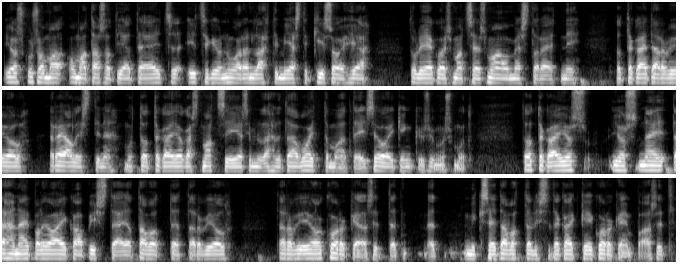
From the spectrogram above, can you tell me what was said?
joskus oma, oma taso tietää. Itse, itsekin on nuoren lähti miesten kisoihin ja tuli ekoismatseissa maailmanmestareita, niin totta kai tarvii olla realistinen, mutta totta kai jokaista matsia esimerkiksi lähdetään voittamaan, että ei se oikein kysymys, mutta totta kai jos, jos näin, tähän näin paljon aikaa pistää ja tavoitteet tarvii olla, tarvii olla korkea sitten, että, että miksei tavoittelisi sitä kaikkein korkeimpaa sitten.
